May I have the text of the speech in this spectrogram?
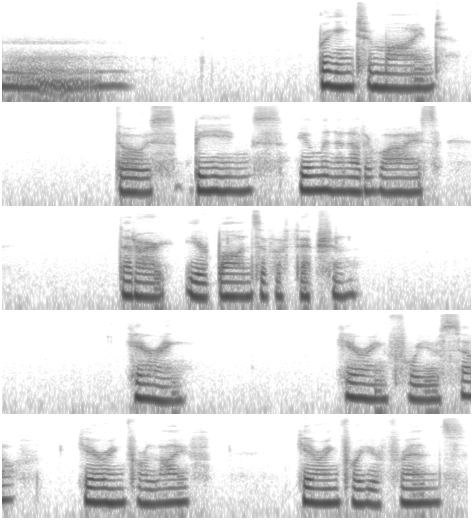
Mm. Bringing to mind those beings, human and otherwise, that are your bonds of affection. Caring, caring for yourself, caring for life, caring for your friends,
